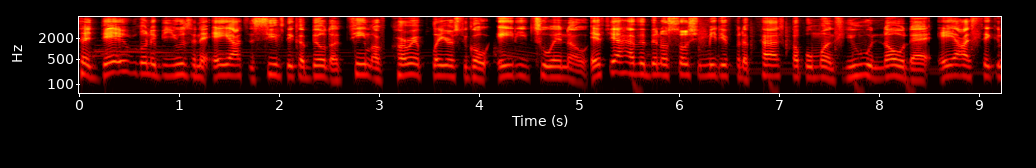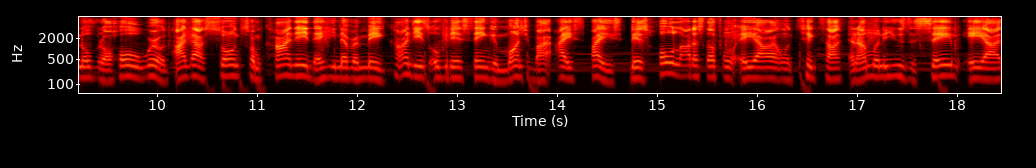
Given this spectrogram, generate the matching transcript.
Today, we're going to be using the AI to see if they could build a team of current players to go 82 and 0. If y'all haven't been on social media for the past couple months, you would know that AI is taking over the whole world. I got songs from Kanye that he never made. Kanye's over there singing Munch by Ice Spice. There's a whole lot of stuff on AI on TikTok, and I'm going to use the same AI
